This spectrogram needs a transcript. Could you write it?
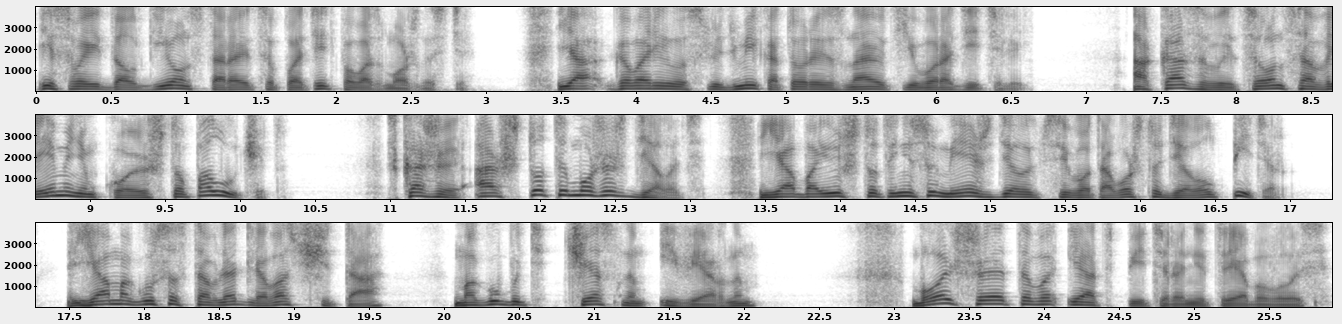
и свои долги он старается платить по возможности. Я говорила с людьми, которые знают его родителей. Оказывается, он со временем кое-что получит. Скажи, а что ты можешь делать? Я боюсь, что ты не сумеешь делать всего того, что делал Питер. Я могу составлять для вас счета. Могу быть честным и верным. Больше этого и от Питера не требовалось.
